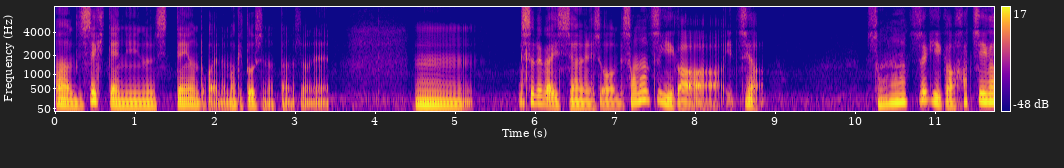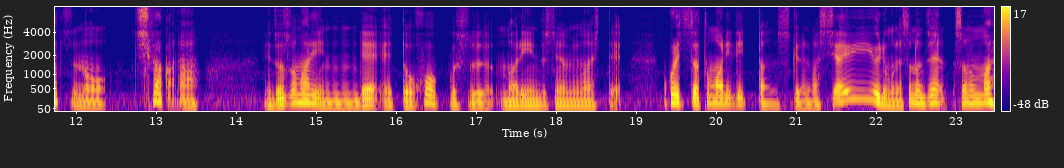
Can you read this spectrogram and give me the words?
まあ、実績点2の失点4とかでね、負け投手になったんですよね。うーん。で、それが1試合目でしょ。で、その次が、いつや？その次が8月の千葉かな。え、ゾゾマリンで、えっと、ホークス、マリーンズ戦を見まして、これ実は泊まりで行ったんですけれども、試合よりもね、その前、その前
